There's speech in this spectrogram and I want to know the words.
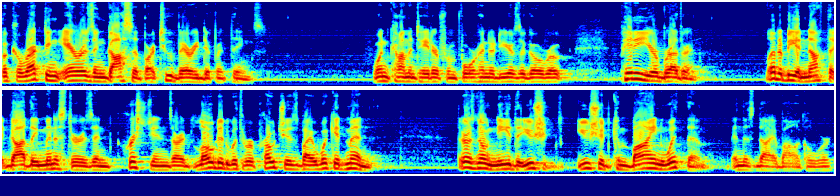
but correcting errors and gossip are two very different things. One commentator from 400 years ago wrote, Pity your brethren. Let it be enough that godly ministers and Christians are loaded with reproaches by wicked men. There is no need that you should, you should combine with them in this diabolical work.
